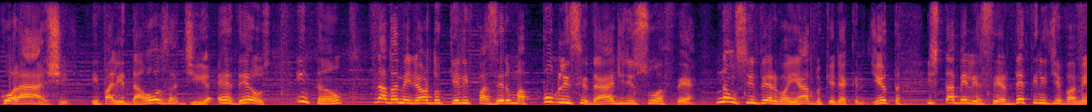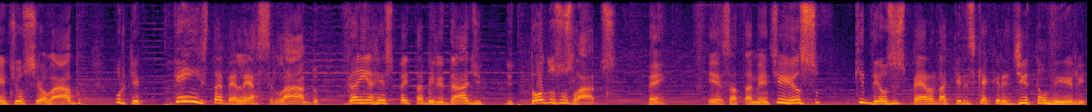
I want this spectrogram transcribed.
coragem e vai lhe dar ousadia é Deus, então nada melhor do que ele fazer uma publicidade de sua fé, não se envergonhar do que ele acredita, estabelecer definitivamente o seu lado, porque quem estabelece lado ganha respeitabilidade de todos os lados. Bem, é exatamente isso que Deus espera daqueles que acreditam nele,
